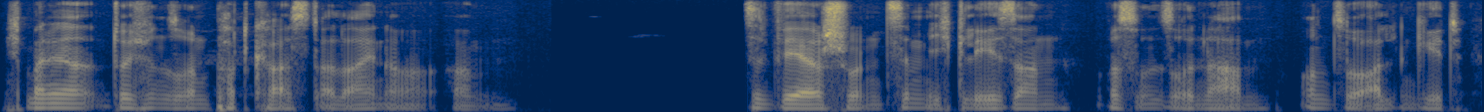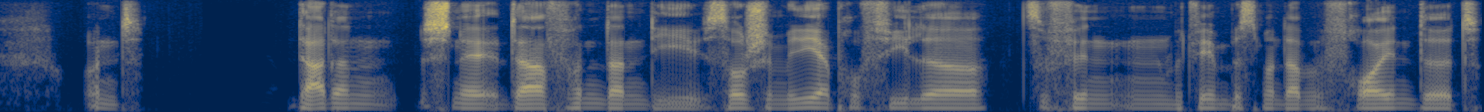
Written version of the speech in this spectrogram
Ich meine, durch unseren Podcast alleine ähm, sind wir ja schon ziemlich gläsern, was unsere Namen und so angeht. Und da dann schnell davon dann die Social Media Profile zu finden, mit wem ist man da befreundet,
